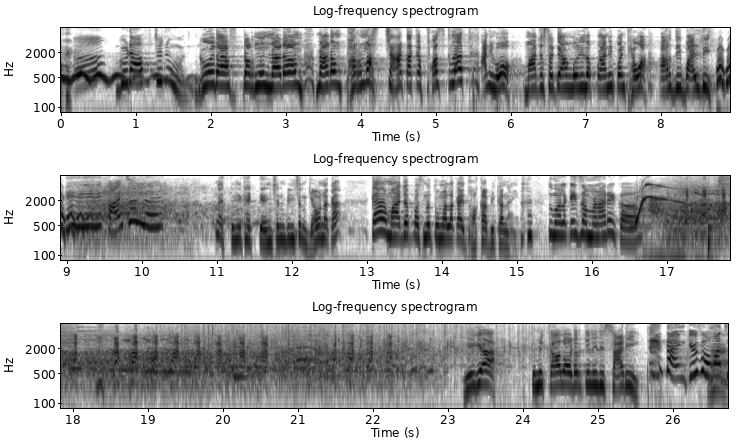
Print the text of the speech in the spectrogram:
Good afternoon good afternoon madam madam फर्मास चहा टाका फर्स्ट क्लास आणि हो माझ्यासाठी आंघोळीला पाणी पण ठेवा. अर्धी बालडी. काय चाललंय? नाही तुम्ही काही टेन्शन बिन्शन घेऊ नका. काय माझ्यापासून तुम्हाला काय धोका बिका नाही. तुम्हाला काही जमणार आहे का? हे घ्या. तुम्ही काल ऑर्डर केलेली sari. Thank you so much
